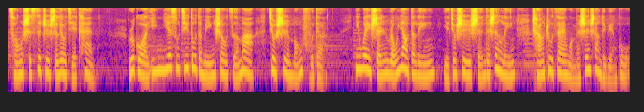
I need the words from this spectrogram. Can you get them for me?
从十四至十六节看，如果因耶稣基督的名受责骂，就是蒙福的，因为神荣耀的灵，也就是神的圣灵，常住在我们身上的缘故。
